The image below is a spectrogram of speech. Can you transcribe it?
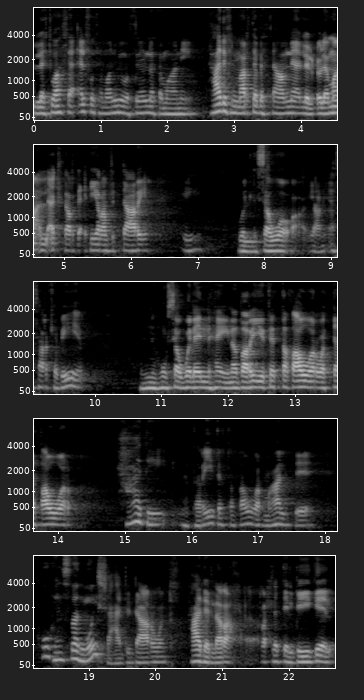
اللي توفى 1882 هذه في المرتبة الثامنة للعلماء الأكثر تأثيرا في التاريخ. واللي سووا يعني أثر كبير. إنه سوى لنا هي نظرية التطور والتطور. هذه نظرية التطور مالته هو أصلا وش عاد داروين. هذا اللي راح رحلة البيجل.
